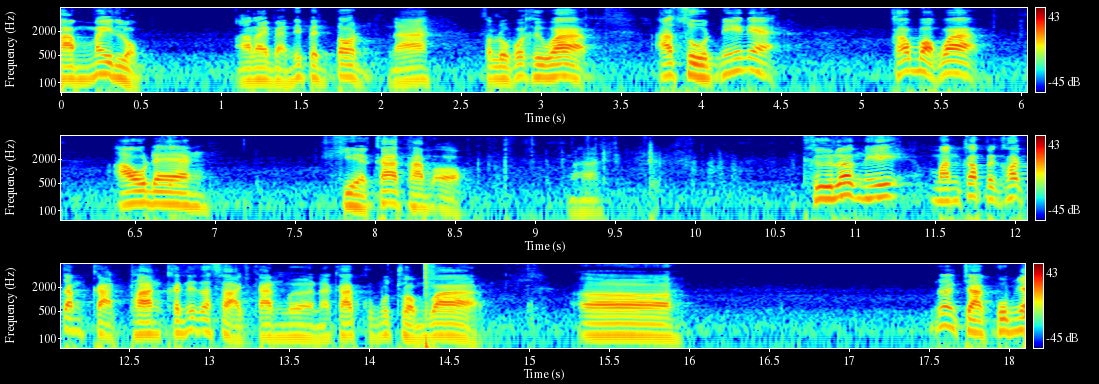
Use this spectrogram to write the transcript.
ทำไม่หลบอะไรแบบนี้เป็นต้นนะสรุปก็คือว่าอาสูตรนี้เนี่ยเขาบอกว่าเอาแดงเขี่ยกล้าทำออกนะคือเรื่องนี้มันก็เป็นข้อจำกัดทางคณิตศาสตร์การเมืองนะครับ คุณผู้ชมว่าเเนื่องจากภูมิใจ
